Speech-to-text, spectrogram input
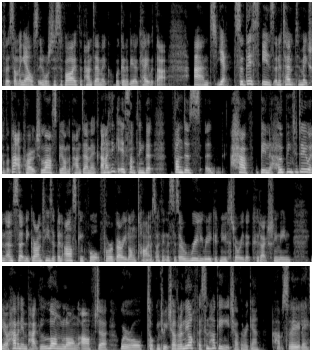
for something else in order to survive the pandemic, we're going to be okay with that. And yeah, so this is an attempt to make sure that that approach lasts beyond the pandemic. And I think it is something that funders uh, have been hoping to do, and, and certainly grantees have been asking for for a very long time. So I think this is a really, really good news story that could actually mean, you know, have an impact long, long after we're all talking to each other in the office and hugging each other again. Absolutely.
